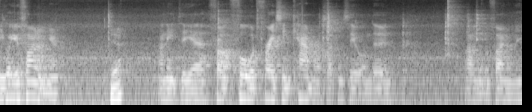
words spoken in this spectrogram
You got your phone on you? Yeah. I need the uh, front forward facing camera so I can see what I'm doing. I haven't got my phone on me.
